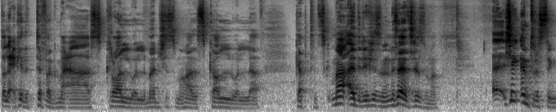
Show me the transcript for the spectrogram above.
طلع كذا اتفق مع سكرول ولا ما أدري شو اسمه هذا skull ولا كابتن سك... ما أدري شو اسمه نسيت شو اسمه. آه، شيء interesting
